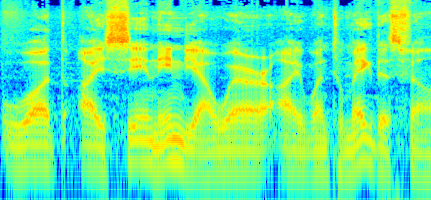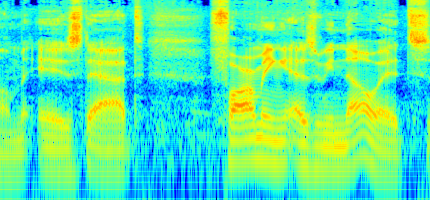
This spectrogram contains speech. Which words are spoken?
What I see in India, where I went to make this film, is that farming as we know it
